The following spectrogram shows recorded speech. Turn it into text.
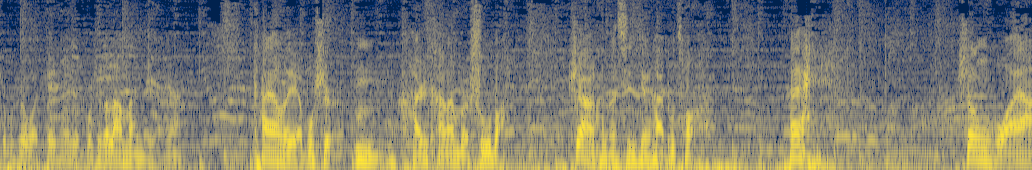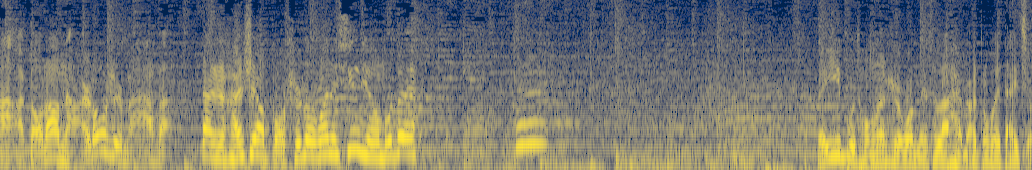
是不是我天生就不是个浪漫的人啊？看样子也不是，嗯，还是看两本书吧，这样可能心情还不错。哎。生活呀，走到哪儿都是麻烦，但是还是要保持乐观的心情，不对？唯一不同的是，我每次来海边都会带酒，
